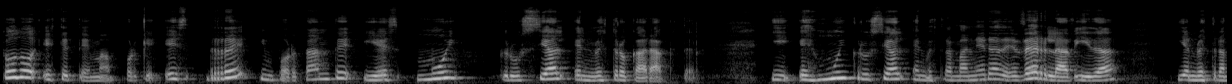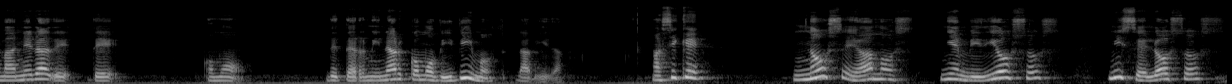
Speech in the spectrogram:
todo este tema, porque es re importante y es muy crucial en nuestro carácter. Y es muy crucial en nuestra manera de ver la vida y en nuestra manera de, de como determinar cómo vivimos la vida. Así que no seamos ni envidiosos, ni celosos,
